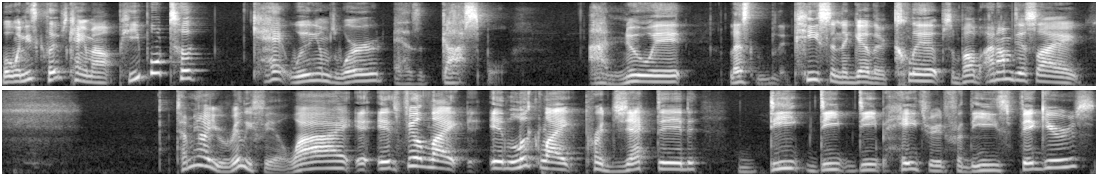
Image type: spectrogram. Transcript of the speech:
but when these clips came out, people took Katt Williams' word as gospel. I knew it. Let's piecing together clips and blah, blah. And I'm just like, tell me how you really feel. Why? It, it felt like it looked like projected deep, deep, deep hatred for these figures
